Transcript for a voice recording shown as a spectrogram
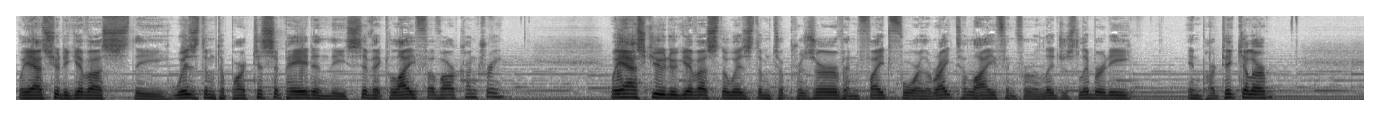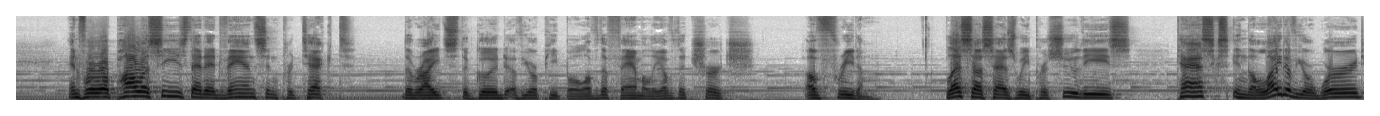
We ask you to give us the wisdom to participate in the civic life of our country. We ask you to give us the wisdom to preserve and fight for the right to life and for religious liberty in particular, and for our policies that advance and protect the rights, the good of your people, of the family, of the church, of freedom. Bless us as we pursue these tasks in the light of your word,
